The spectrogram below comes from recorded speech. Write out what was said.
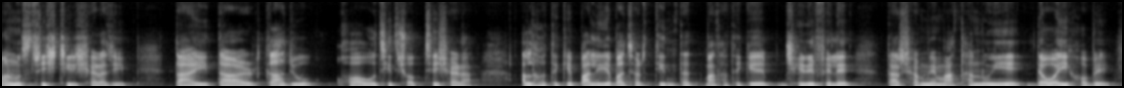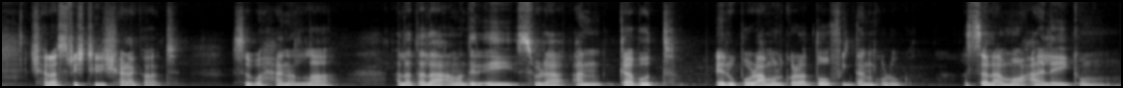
মানুষ সৃষ্টির সেরা জীব। তাই তার কাজও হওয়া উচিত সবচেয়ে সেরা। আল্লাহ থেকে পালিয়ে বাঁচার চিন্তা মাথা থেকে ঝেড়ে ফেলে তার সামনে মাথা নুয়ে দেওয়াই হবে সারা সৃষ্টির সেরা কাজ। সুবাহান আল্লাহ আল্লাহ তালা আমাদের এই সুরা আন কাবুত এর উপর আমল করা তৌফিক দান করুক। আসসালামু আলাইকুম।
